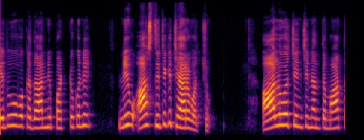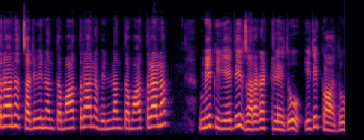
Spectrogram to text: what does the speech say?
ఏదో ఒక దాన్ని పట్టుకుని నీవు ఆ స్థితికి చేరవచ్చు. ఆలోచించినంత మాత్రాన చదివినంత మాత్రాన విన్నంత మాత్రాన మీకు ఏది జరగట్లేదు. ఇది కాదు.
